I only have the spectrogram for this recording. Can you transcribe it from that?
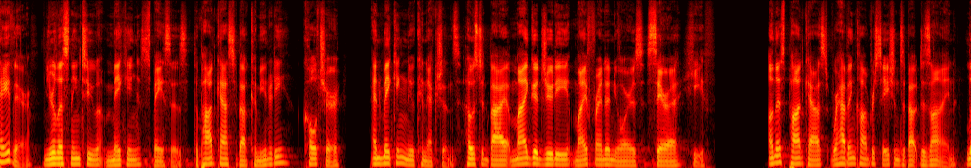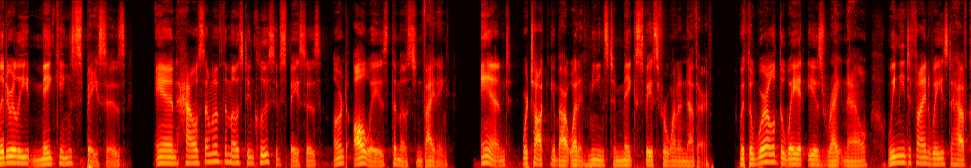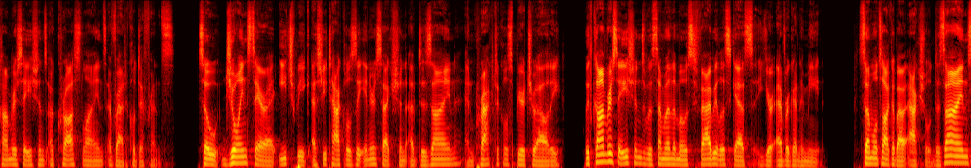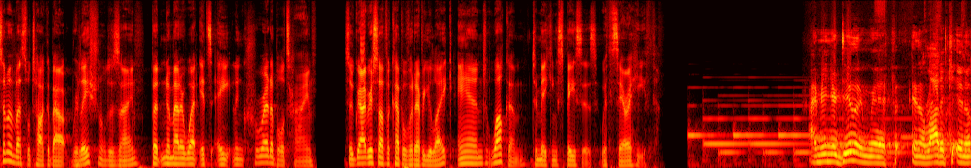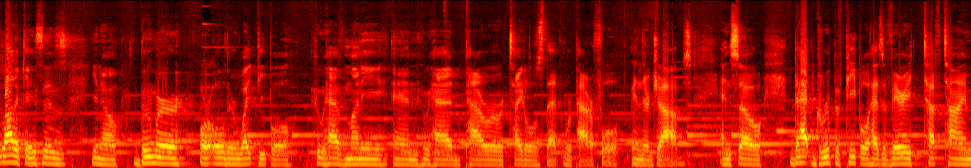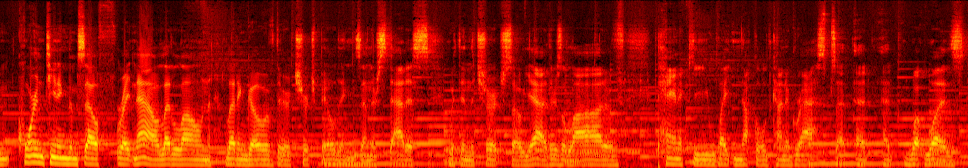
Hey there. You're listening to Making Spaces, the podcast about community, culture, and making new connections, hosted by my good Judy, my friend and yours, Sarah Heath. On this podcast, we're having conversations about design, literally making spaces, and how some of the most inclusive spaces aren't always the most inviting. And we're talking about what it means to make space for one another. With the world the way it is right now, we need to find ways to have conversations across lines of radical difference. So join Sarah each week as she tackles the intersection of design and practical spirituality with conversations with some of the most fabulous guests you're ever going to meet. Some will talk about actual design, some of us will talk about relational design, but no matter what, it's a, an incredible time. So grab yourself a cup of whatever you like and welcome to Making Spaces with Sarah Heath. I mean, you're dealing with in a lot of in a lot of cases, you know, boomer or older white people who have money and who had power titles that were powerful in their jobs. And so that group of people has a very tough time quarantining themselves right now, let alone letting go of their church buildings and their status within the church. So, yeah, there's a lot of panicky, white knuckled kind of grasps at, at, at what was.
